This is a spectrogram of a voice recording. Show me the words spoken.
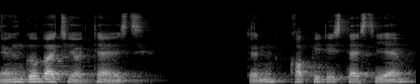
Then go back to your text. Then copy this text here.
